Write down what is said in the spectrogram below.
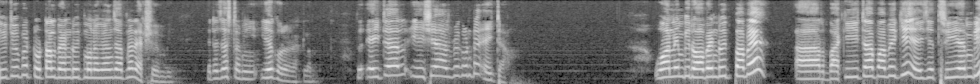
ইউটিউবের টোটাল ব্যান্ডউইথ মনে করেন যে আপনার একশো এমবি এটা জাস্ট আমি ইয়ে করে রাখলাম। তো এইটার ইসে আসবে কোনটা? এইটা। ওয়ান এমবি র ব্যান্ডউইথ পাবে, আর বাকিটা পাবে কি? এই যে থ্রি এমবি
